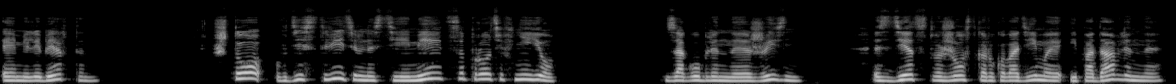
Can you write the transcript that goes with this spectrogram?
Эмили Бертон. Что в действительности имеется против нее? Загубленная жизнь, с детства жестко руководимая и подавленная,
